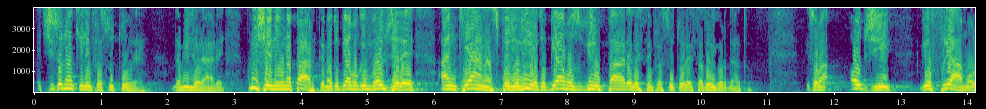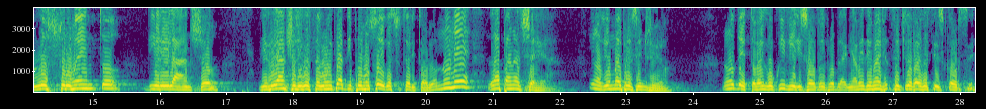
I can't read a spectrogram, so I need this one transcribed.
e ci sono anche le infrastrutture da migliorare. Qui ce n'è una parte, ma dobbiamo coinvolgere anche ANAS, ferrovie, dobbiamo sviluppare queste infrastrutture, è stato ricordato. Insomma, oggi vi offriamo lo strumento di rilancio di rilancio di questa comunità, di promozione di questo territorio. Non è la panacea. Io non vi ho mai preso in giro. Non ho detto vengo qui vi risolvo i problemi. Avete mai sentito fare questi discorsi?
